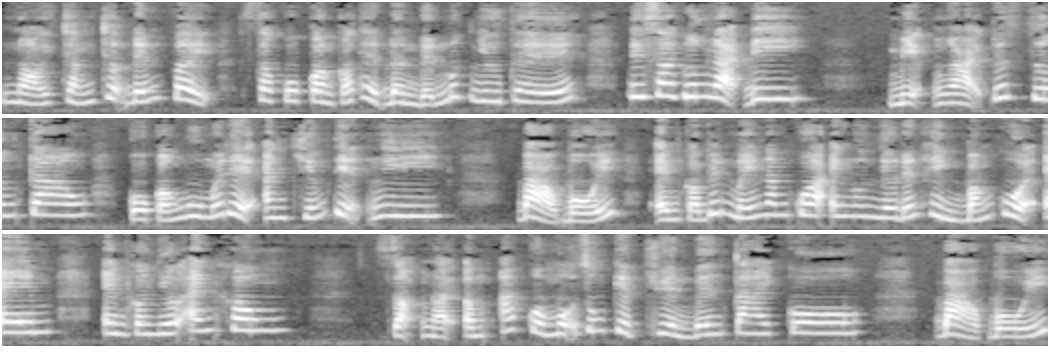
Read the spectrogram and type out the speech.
nói trắng trợn đến vậy, sao cô còn có thể đần đến mức như thế? Đi soi gương lại đi. Miệng ngải tuyết dương cao, cô có ngu mới để anh chiếm tiện nghi. Bảo bối, em có biết mấy năm qua anh luôn nhớ đến hình bóng của em, em có nhớ anh không? Giọng nói ấm áp của mộ dung kiệt truyền bên tai cô. Bảo bối,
